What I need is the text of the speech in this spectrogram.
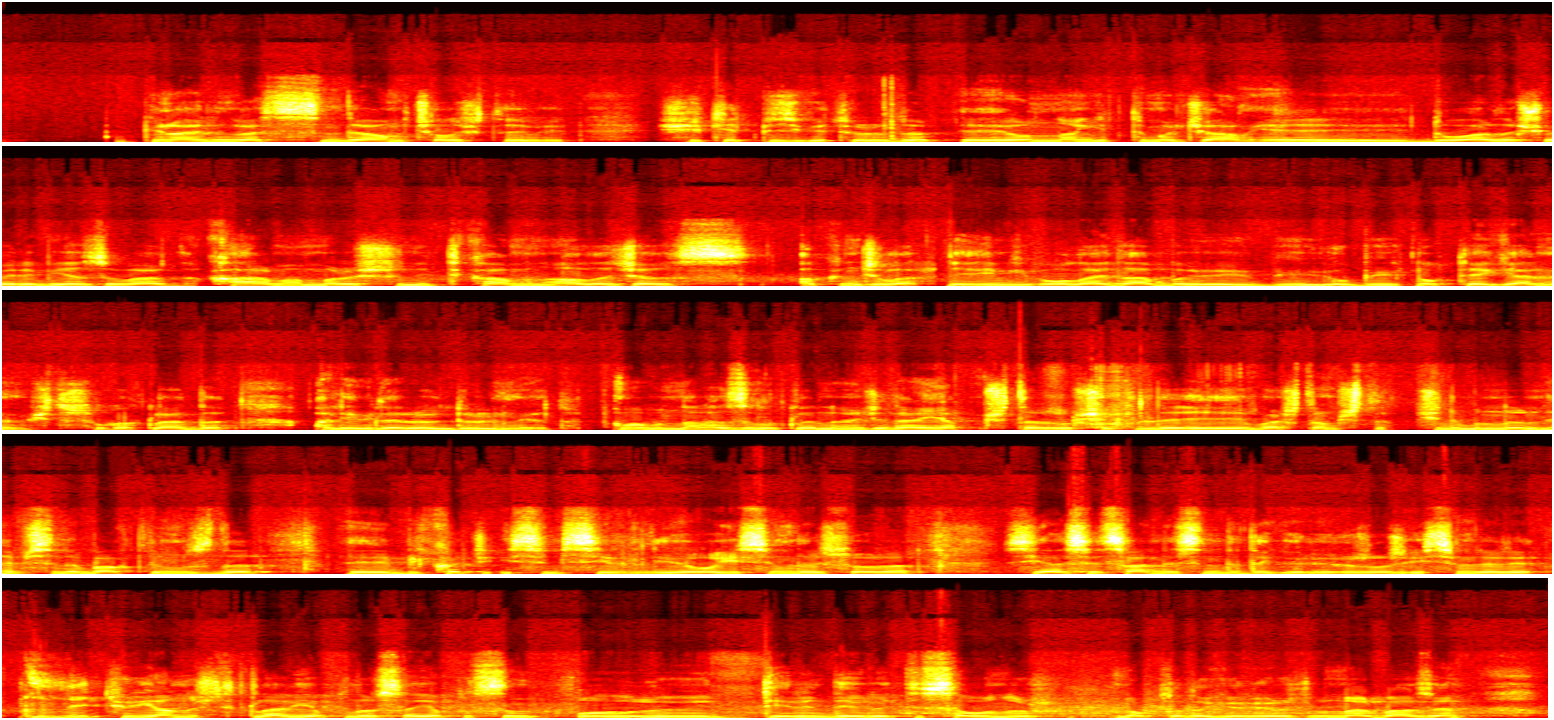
Günaydın Gazetesi'nin devamlı çalıştığı bir şirket bizi götürürdü. Ee, ondan gittim o camiye. Ee, duvarda şöyle bir yazı vardı. Kahramanmaraş'ın intikamını alacağız. Akıncılar. Dediğim gibi olay daha büyük, o büyük noktaya gelmemişti. Sokaklarda Aleviler öldürülmüyordu. Ama bunlar hazırlıklarını önceden yapmışlar. O şekilde e, başlamıştı. Şimdi bunların hepsine baktığımızda e, birkaç isim sivriliyor. O isimleri sonra siyaset sahnesinde de görüyoruz. O isimleri ne tür yanlışlıklar yapılırsa yapılsın o e, derin devleti savunur noktada görüyoruz. Bunlar bazen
